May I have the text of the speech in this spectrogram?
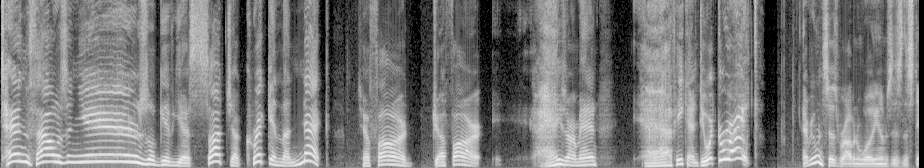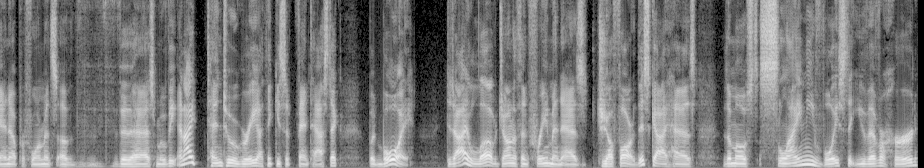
10,000 years will give you such a crick in the neck. Jafar, Jafar, he's our man. If he can do it, great! Everyone says Robin Williams is the standout performance of this movie, and I tend to agree. I think he's fantastic. But boy, did I love Jonathan Freeman as Jafar. This guy has the most slimy voice that you've ever heard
